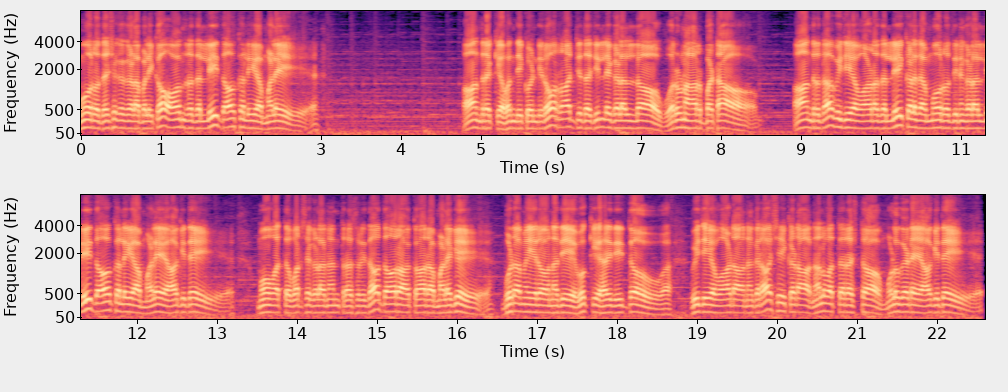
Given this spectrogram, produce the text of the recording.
ಮೂರು ದಶಕಗಳ ಬಳಿಕ ಆಂಧ್ರದಲ್ಲಿ ದಾಖಲೆಯ ಮಳೆ. ಆಂಧ್ರಕ್ಕೆ ಹೊಂದಿಕೊಂಡಿರೋ ರಾಜ್ಯದ ಜಿಲ್ಲೆಗಳೆಲ್ಲ ವರುಣಾರ್ಭಟ ಆಂಧ್ರದ ವಿಜಯವಾಡದಲ್ಲಿ ಕಳೆದ ಮೂರು ದಿನಗಳಲ್ಲಿ ದಾಖಲೆಯ ಮಳೆ ಆಗಿದೆ. ಮೂವತ್ತು ವರ್ಷಗಳ ನಂತರ ಸುರಿದ ಧಾರಾಕಾರ ಮಳೆಗೆ ಬುಡಮೇರೋ ನದಿ ಉಕ್ಕಿ ಹರಿದಿದ್ದು. ವಿಜಯವಾಡ ನಗರ ಶೇಕಡ ನಲವತ್ತರಷ್ಟು ಮುಳುಗಡೆ ಆಗಿದೆ.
